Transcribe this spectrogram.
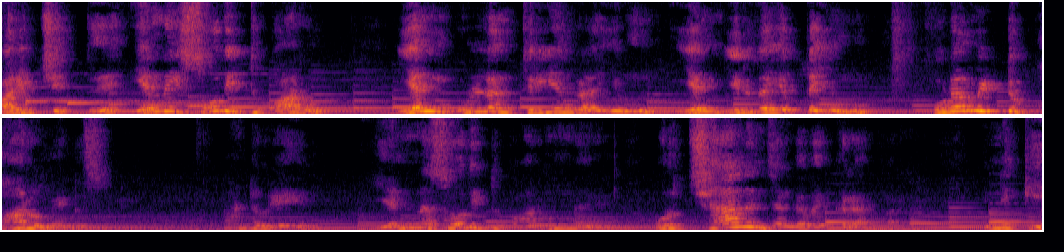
பரீட்சித்து என்னை சோதித்து பாரும். என் உள்ளந்திரியங்களையும் என் இருதயத்தையும் புடமிட்டு பாரும் என்று சொல்லி. ஆண்டவரே என்ன சோதித்து பாருன்னு ஒரு சேலஞ்ச் அங்க வைக்கிறார் பாருங்க. இன்னைக்கு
